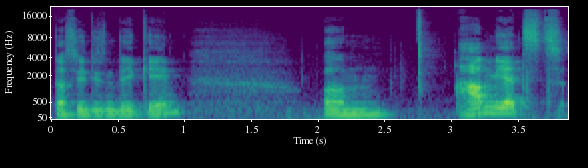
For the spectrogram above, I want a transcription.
dass sie diesen Weg gehen. Ähm, haben jetzt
